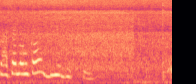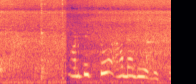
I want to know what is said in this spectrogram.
কাঁচা লঙ্কা দিয়ে দিচ্ছি। অল্প একটু আদা দিয়ে দিচ্ছি।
